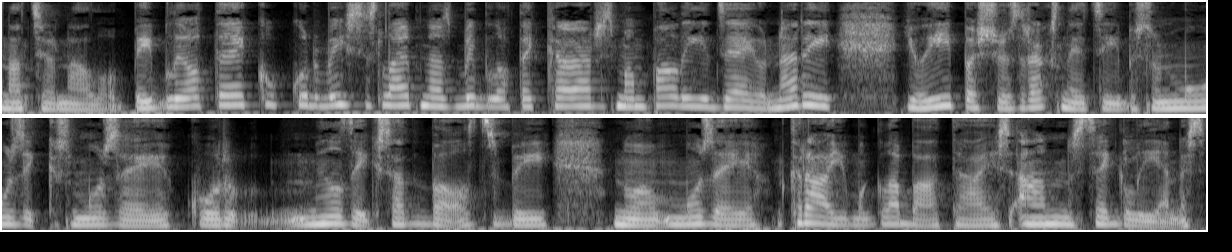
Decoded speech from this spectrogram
Nacionālo bibliotēku, kur visas laipnās bibliotekāras man palīdzēja, un arī, jo īpaši uz Rakstniecības un mūzikas muzeja, kur milzīgs atbalsts bija no muzeja krājuma glabātājas Anna Seglienes.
